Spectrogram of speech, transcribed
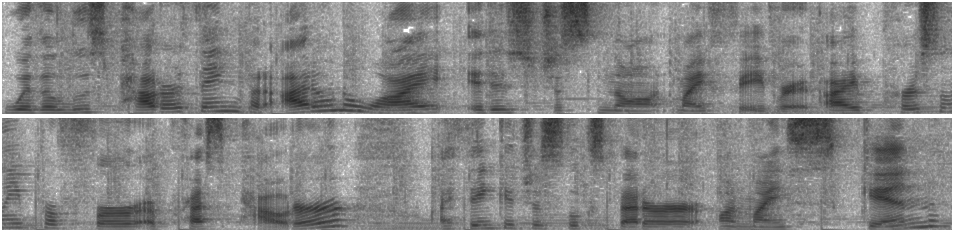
with a loose powder thing, but I don't know why it is just not my favorite. I personally prefer a pressed powder I think it just looks better on my skin.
